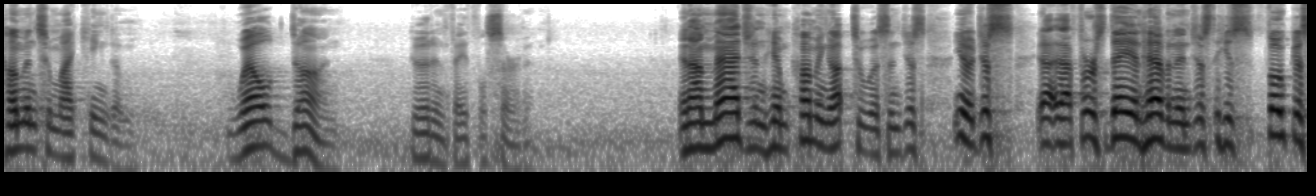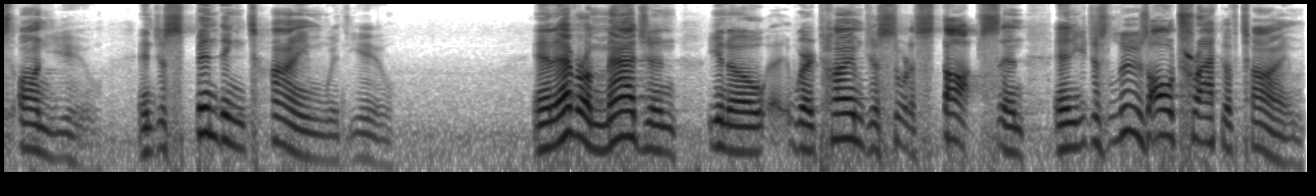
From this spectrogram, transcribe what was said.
Come into my kingdom. Well done, good and faithful servant. And I imagine him coming up to us and just, you know, just uh, that first day in heaven and just he's focused on you and just spending time with you. And ever imagine, you know, where time just sort of stops and, and you just lose all track of time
